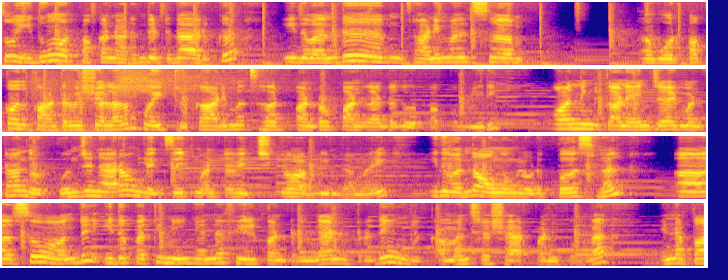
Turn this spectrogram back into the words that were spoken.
ஸோ இதுவும் ஒரு பக்கம் நடந்துட்டு தான் இருக்குது இது வந்து அனிமல்ஸ் ஒரு பக்கம் அது கான்ட்ரவர்ஷியலாக தான் போயிட்டு இருக்கு. அனிமல்ஸ் ஹர்ட் பண்ணுறோம் பண்ணலான்றது ஒரு பக்கம் மீறி. குழந்தைங்களுக்கான என்ஜாய்மெண்ட்டாக அந்த ஒரு கொஞ்ச நேரம் அவங்க எக்ஸைட்மெண்ட்டாக வச்சுக்கிறோம் அப்படின்ற மாதிரி. இது வந்து அவங்கவுங்களோட பர்சனல் ஸோ வந்து இதை பற்றி நீங்கள் என்ன ஃபீல் பண்ணுறீங்கன்றதை எங்களுக்கு கமெண்ட்ஸில் ஷேர் பண்ணிக்கோங்க. என்னப்பா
